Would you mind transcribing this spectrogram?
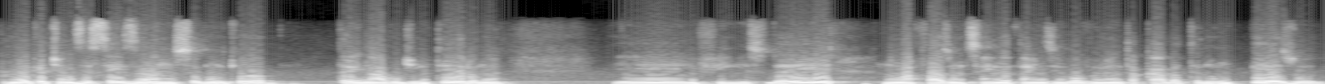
primeiro que eu tinha 16 anos, segundo que eu treinava o dia inteiro, né? E, enfim, isso daí, numa fase onde você ainda está em desenvolvimento, acaba tendo um peso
